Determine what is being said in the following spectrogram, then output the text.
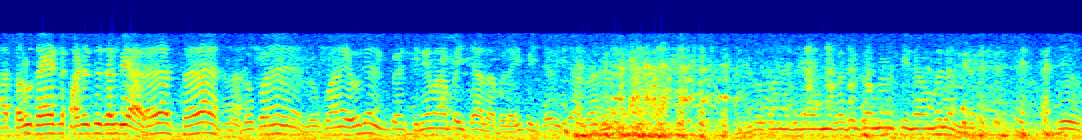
આ શરૂ થાય એટલે પાડે તો જલ્દી આવે. સરસ હા. લોકોને લોકોને એવું છે ને કે સિનેમા પૈસા આલવા પડે અહીં પૈસા પૈસા આલવા. લોકોને વગર સિનેમા મળે ને. કેવું?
